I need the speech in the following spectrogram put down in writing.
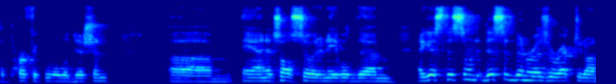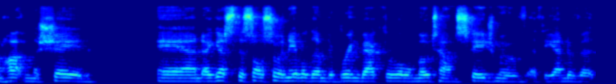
the perfect little addition. Um, and it's also it enabled them. I guess this one this had been resurrected on Hot in the Shade, and I guess this also enabled them to bring back their little Motown stage move at the end of it,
